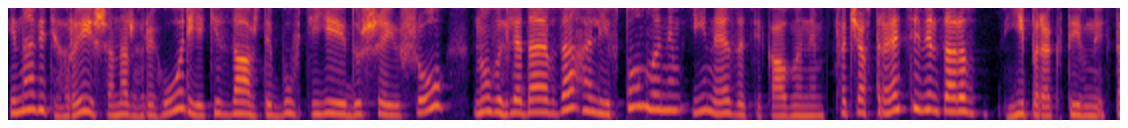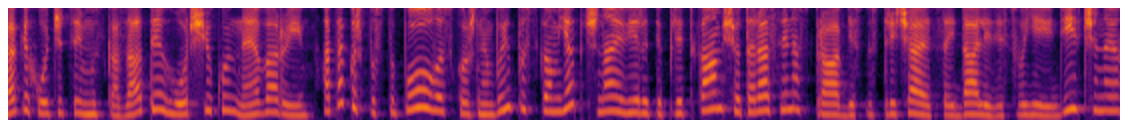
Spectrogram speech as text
І навіть Гриша, наш Григорій, який завжди був тією душею шоу, ну виглядає взагалі втомленим і незацікавленим. Хоча втретє він зараз гіперактивний, так і хочеться йому сказати горщику не вари. А також поступово з кожним випуском я починаю вірити пліткам, що Тарас і насправді зустрічається і далі зі своєю дівчиною,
